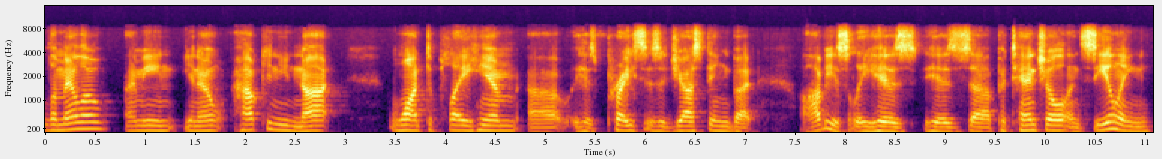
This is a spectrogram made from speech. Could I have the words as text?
LaMelo, I mean, you know, how can you not want to play him? Uh, his price is adjusting, but obviously his his uh, potential and ceiling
